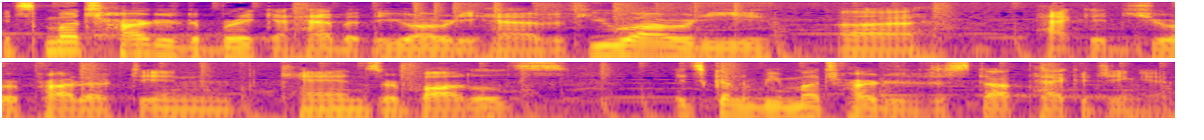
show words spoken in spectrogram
it's much harder to break a habit that you already have. If you already uh, package your product in cans or bottles, it's going to be much harder to stop packaging it.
